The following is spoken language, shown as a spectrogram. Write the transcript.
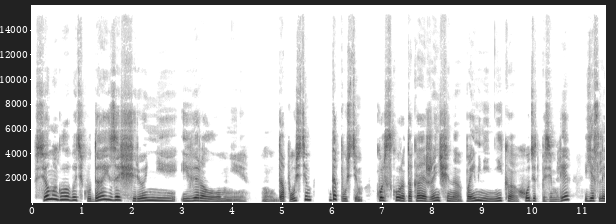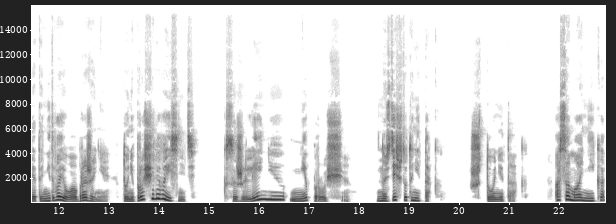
Все могло быть куда изощреннее и вероломнее. Ну, допустим, допустим, коль скоро такая женщина по имени Ника ходит по земле, если это не твое воображение, то не проще ли выяснить? К сожалению, не проще. Но здесь что-то не так. Что не так? А сама Ника,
